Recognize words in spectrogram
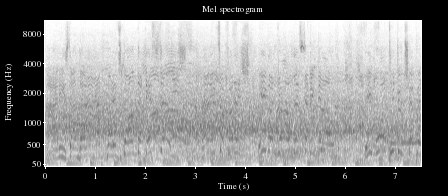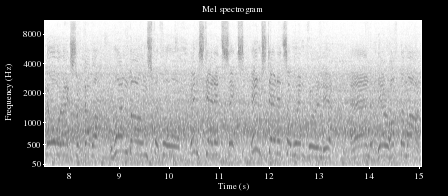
And he's done that, but it's gone the distance. And it's a finish. Even Brown is sitting down. He wanted to chip it over extra cover. One bounce for four. Instead, it's six. Instead, it's a win for India. And they're off the mark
